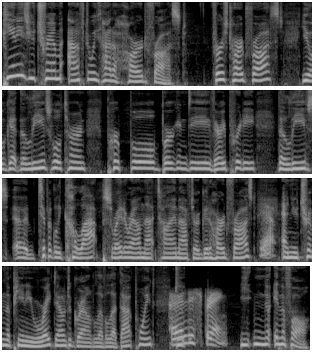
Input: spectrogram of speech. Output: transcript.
Peonies you trim after we've had a hard frost. First hard frost, you'll get the leaves will turn purple, burgundy, very pretty. The leaves uh, typically collapse right around that time after a good hard frost. Yeah. And you trim the peony right down to ground level at that point. Do- Early spring. in the fall.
